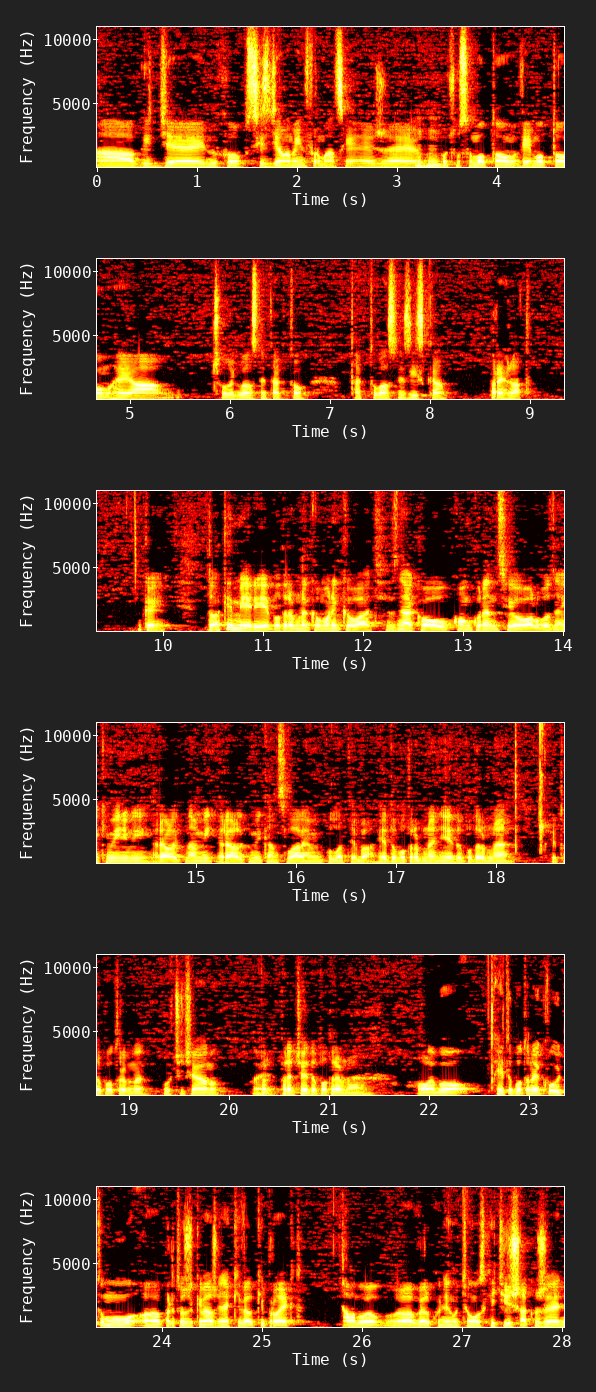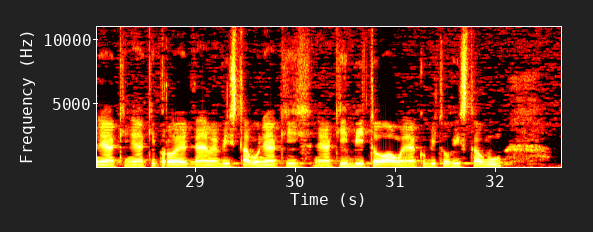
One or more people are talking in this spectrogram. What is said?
a kde jednoducho si zdieľame informácie, hej, že mm-hmm. počul som o tom, viem o tom, hej, a človek vlastne takto, takto vlastne získa prehľad. OK. Do akej miery je potrebné komunikovať s nejakou konkurenciou alebo s nejakými inými realitnými, realitnými kanceláriami podľa teba? Je to potrebné, nie je to potrebné? Je to potrebné, určite áno. Pre, prečo je to potrebné? Lebo je to potrebné kvôli tomu, e, pretože keď máš nejaký veľký projekt, alebo e, veľkú nehnuteľnosť chytíš akože nejaký, nejaký projekt, dajme výstavu nejakých, nejakých bytov alebo nejakú bytovú výstavbu,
